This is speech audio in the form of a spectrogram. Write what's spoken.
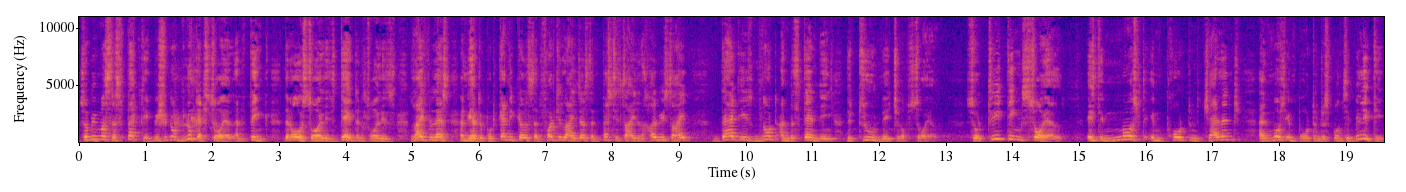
So we must respect it. We should not look at soil and think that, oh, soil is dead and soil is lifeless and we have to put chemicals and fertilizers and pesticides and herbicide. That is not understanding the true nature of soil. So treating soil is the most important challenge and most important responsibility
